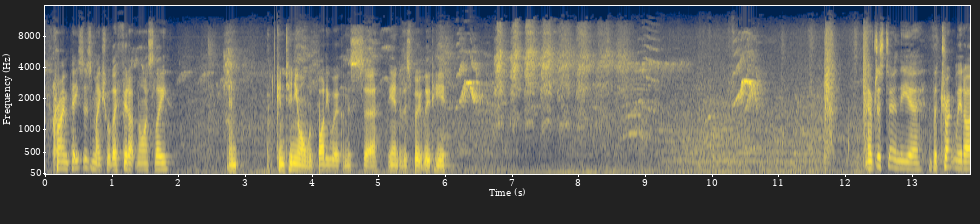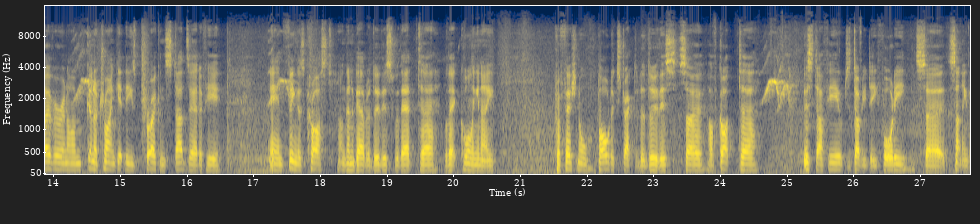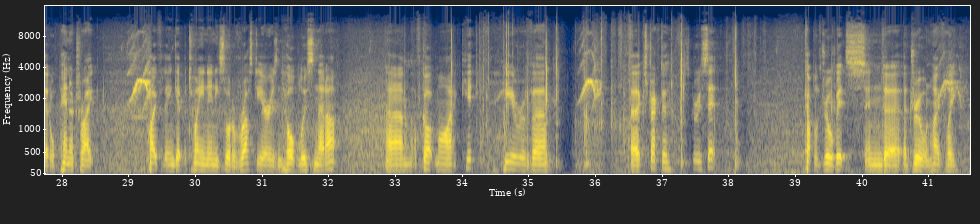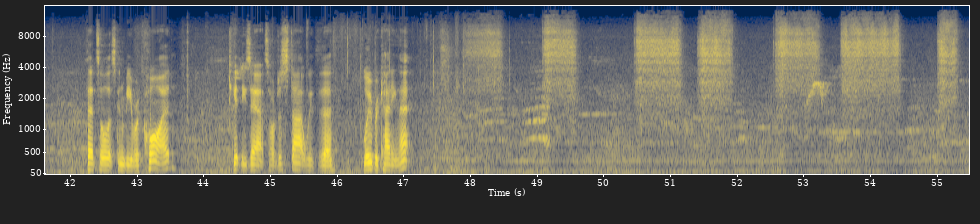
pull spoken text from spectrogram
chrome pieces, make sure they fit up nicely, and continue on with bodywork on this uh, the end of this boot lid here. I've just turned the uh, the trunk lid over and I'm going to try and get these broken studs out of here. And fingers crossed I'm going to be able to do this without uh, without calling in a professional bolt extractor to do this. So I've got uh, this stuff here which is WD-40 it's uh, something that will penetrate hopefully and get between any sort of rusty areas and help loosen that up. Um, I've got my kit here of uh, extractor screw set. A couple of drill bits and uh, a drill and hopefully that's all that's going to be required to get these out. So I'll just start with uh, lubricating that.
